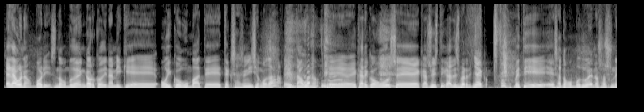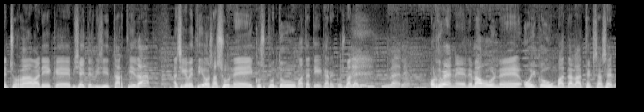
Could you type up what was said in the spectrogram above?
Eta bueno, bori, zendago moduen, gaurko dinamiki e, oiko egun bat e, Texasen izango da. Eta bueno, e, ekarriko guz, e, kasuistika desberdinak, beti esan dugu moduen, osasune txorrada barik e, bizaitez bizi tartie da. Así que beti osasun e, ikuspuntu batetik ekarrikuz, bale? Vale. Orduen, e, demagun e, oiko egun bat dala Texasen,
